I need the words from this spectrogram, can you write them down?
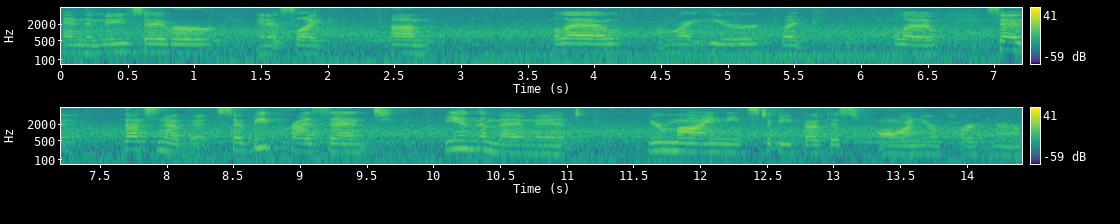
and the mood's over, and it's like, um, hello, I'm right here, like, hello. So that's no good. So be present, be in the moment, your mind needs to be focused on your partner,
